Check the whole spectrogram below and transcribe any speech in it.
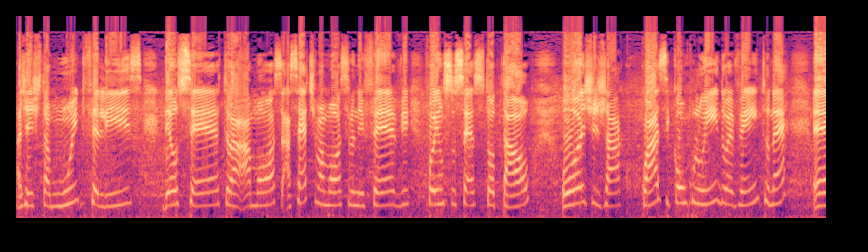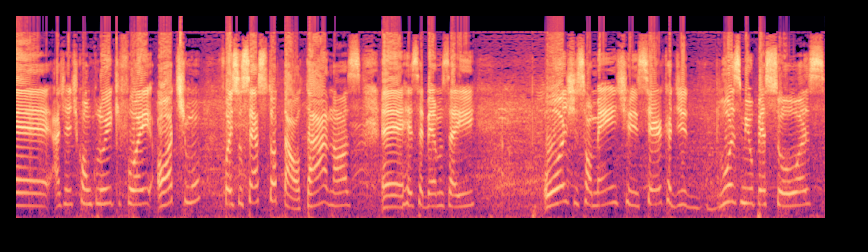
a gente está muito feliz, deu certo, a, mostra, a sétima mostra Unifev foi um sucesso total. Hoje, já quase concluindo o evento, né? É, a gente conclui que foi ótimo, foi sucesso total, tá? Nós é, recebemos aí Hoje, somente cerca de 2 mil pessoas,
